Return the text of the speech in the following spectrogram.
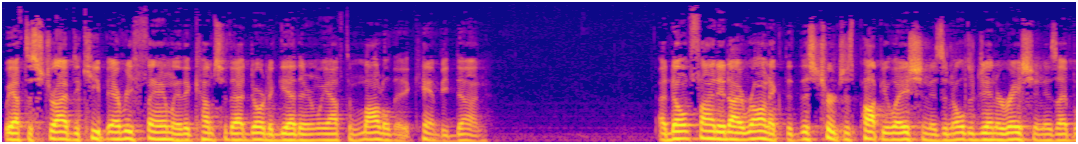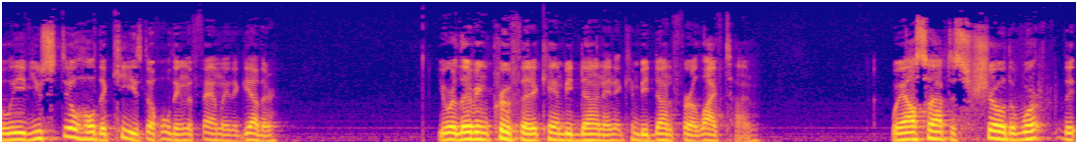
We have to strive to keep every family that comes through that door together, and we have to model that it can be done. I don't find it ironic that this church's population is an older generation, as I believe you still hold the keys to holding the family together. You are living proof that it can be done and it can be done for a lifetime. We also have to show the, wor- the,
